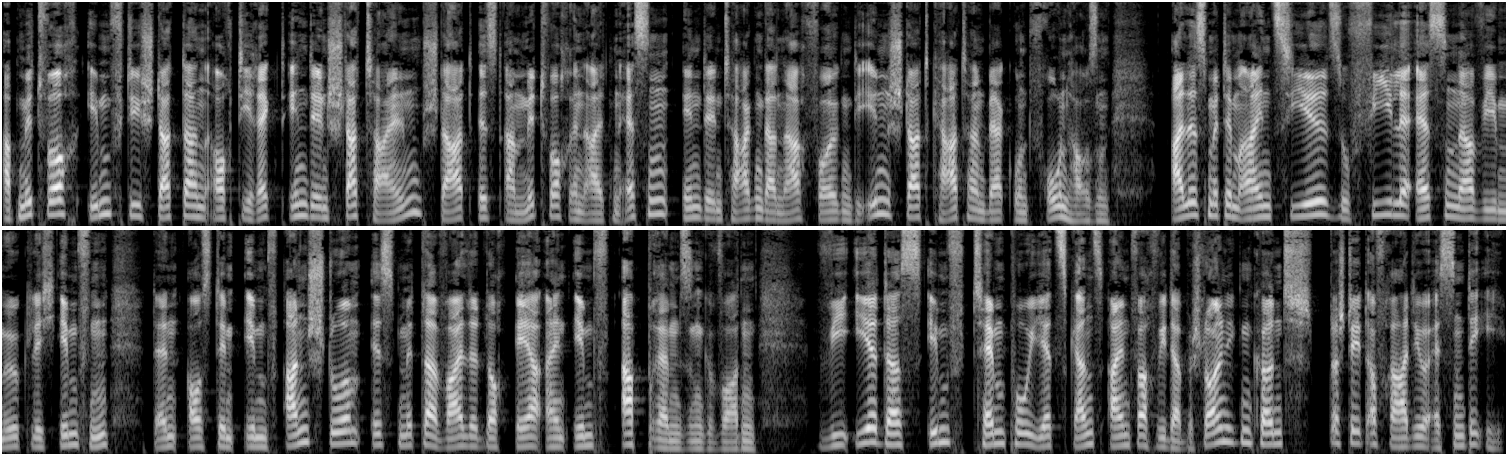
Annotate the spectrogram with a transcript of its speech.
Ab Mittwoch impft die Stadt dann auch direkt in den Stadtteilen. Start ist am Mittwoch in Altenessen. In den Tagen danach folgen die Innenstadt, Katernberg und Frohnhausen. Alles mit dem einen Ziel, so viele Essener wie möglich impfen, denn aus dem Impfansturm ist mittlerweile doch eher ein Impfabbremsen geworden. Wie ihr das Impftempo jetzt ganz einfach wieder beschleunigen könnt, das steht auf radioessen.de.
